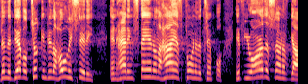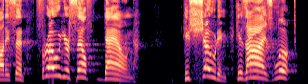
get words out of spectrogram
Then the devil took him to the holy city and had him stand on the highest point of the temple. If you are the Son of God, he said, throw yourself down. He showed him, his eyes looked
